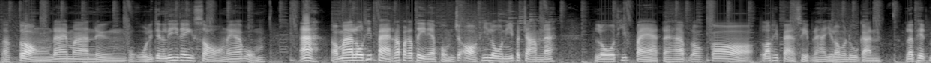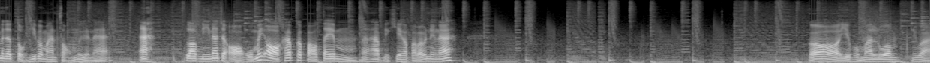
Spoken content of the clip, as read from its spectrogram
แล้วกล่องได้มา1โอ้โหลิเจน d รี่ได้อีก 2 นะครับผม อะ ต่อมาโลที่ 8 ครับ ปกติเนี่ยผมจะออกที่โลนี้ประจำนะ โลที่ 8 นะครับ แล้วก็รอบที่ 80 นะฮะ เดี๋ยวเรามาดูกัน แล้วเพชรมันจะตกที่ประมาณ 20,000 นะฮะ อะ รอบนี้น่าจะออกโอ้ไม่ออกครับ กระเป๋าเต็มนะครับ เดี๋ยวเคลียร์กระเป๋าแป๊บนึงนะ ก็เดี๋ยวผมมารวมดีกว่า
